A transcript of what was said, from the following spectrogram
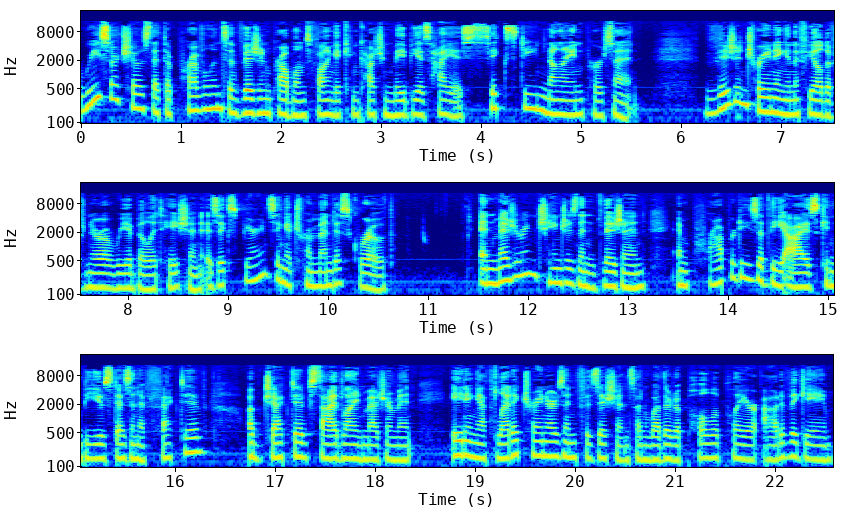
Research shows that the prevalence of vision problems following a concussion may be as high as 69%. Vision training in the field of neurorehabilitation is experiencing a tremendous growth, and measuring changes in vision and properties of the eyes can be used as an effective, objective sideline measurement, aiding athletic trainers and physicians on whether to pull a player out of a game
